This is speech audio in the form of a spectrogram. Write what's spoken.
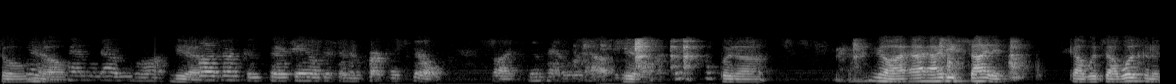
so, you know, handle how you want. As yeah, far as I'm concerned, you're no different than purple pill, but you handle it how you Yeah. want. but, uh, you know, I, I I decided, I was, I was gonna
